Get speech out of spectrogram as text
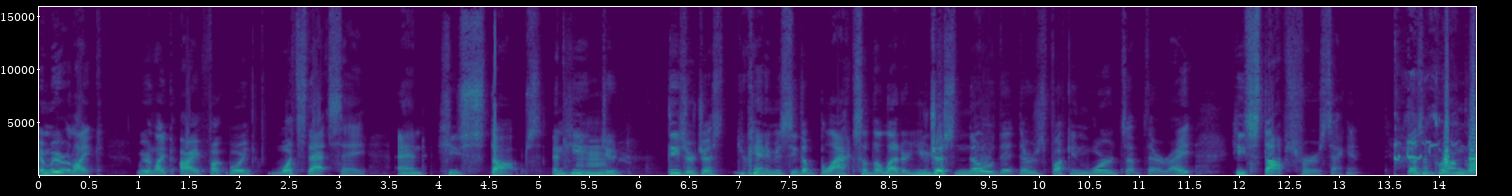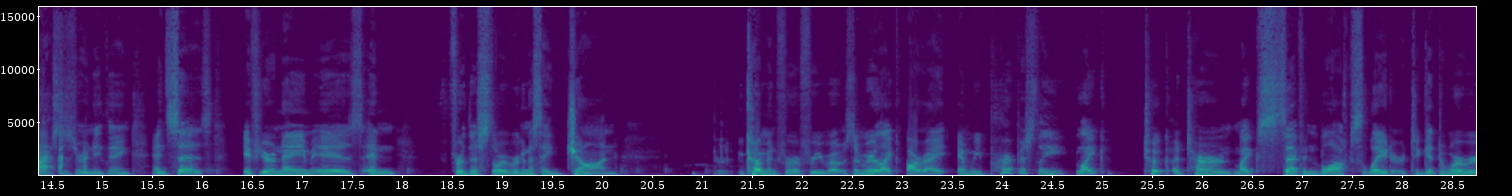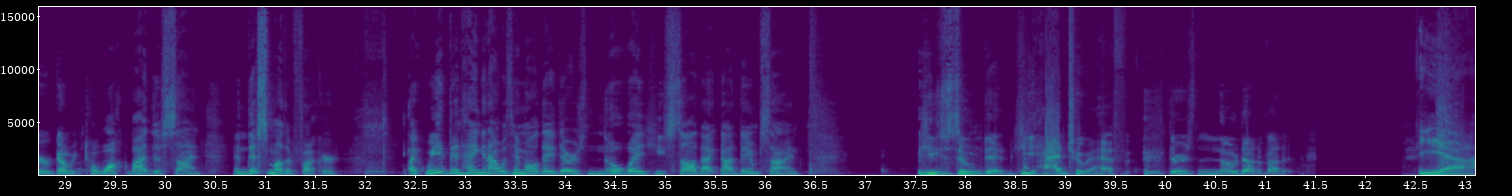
and we were like we were like all right fuck boy what's that say? And he stops. And he Mhm. dude these are just you can't even see the blacks of the letter. You just know that there's fucking words up there right? He stops for a second doesn't put on glasses or anything and says if your name is and for this story we're gonna say john coming for a free rose. And we were like all right. And we purposely like took a turn like seven blocks later to get to where we were going to walk by this sign. And this motherfucker, like we had been hanging out with him all day. There's no way he saw that goddamn sign. He zoomed in. He had to have. There's no doubt about it. Yeah.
